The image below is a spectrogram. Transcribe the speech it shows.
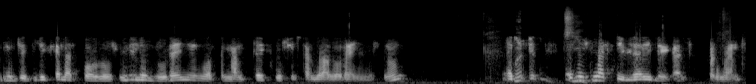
multiplícala por dos mil hondureños, guatemaltecos y salvadoreños, ¿no? Eso, es una actividad ilegal, Fernando.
